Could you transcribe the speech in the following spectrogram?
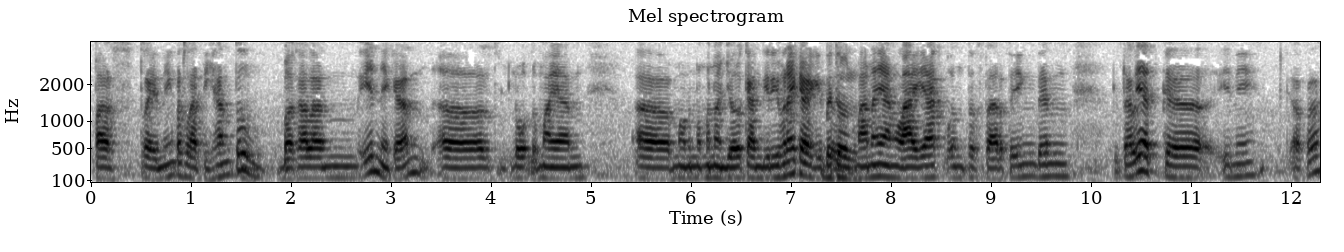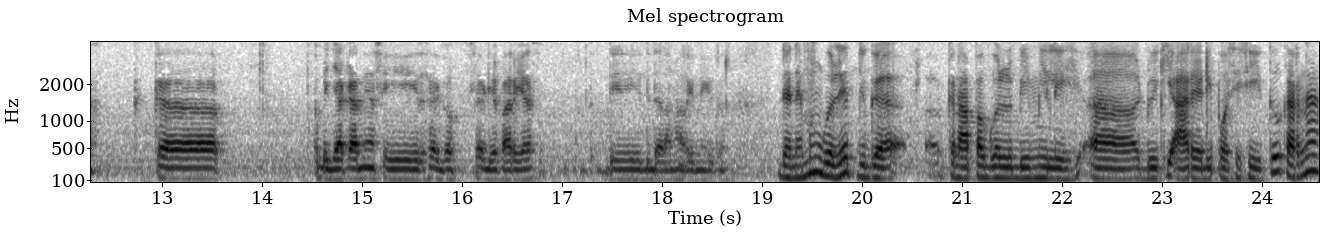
pas training, pas latihan tuh bakalan ini kan uh, lu- lumayan uh, men- menonjolkan diri mereka gitu. Betul. Mana yang layak untuk starting dan kita lihat ke ini apa ke kebijakannya si Sergio Sergio Varias di di dalam hal ini gitu. Dan emang gue lihat juga eh, kenapa gue lebih milih eh, Dwiki Arya di posisi itu karena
